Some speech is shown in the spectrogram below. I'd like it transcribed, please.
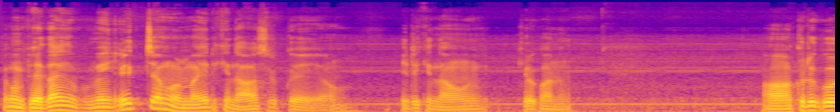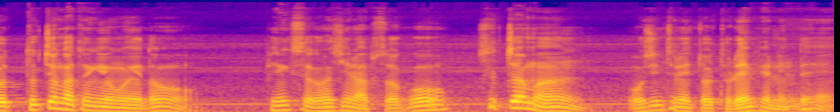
그럼 배당이 분명히 1점 얼마 이렇게 나왔을 거예요. 이렇게 나온 결과는. 아, 그리고 득점 같은 경우에도 피닉스가 훨씬 앞서고 실점은 워싱턴이 또 덜한 편인데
